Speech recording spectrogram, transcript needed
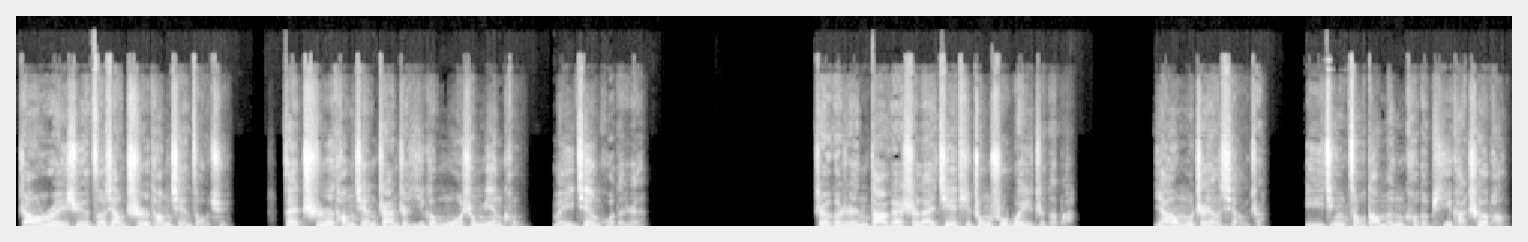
张瑞雪则向池塘前走去，在池塘前站着一个陌生面孔、没见过的人。这个人大概是来接替钟叔位置的吧。杨木这样想着，已经走到门口的皮卡车旁。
